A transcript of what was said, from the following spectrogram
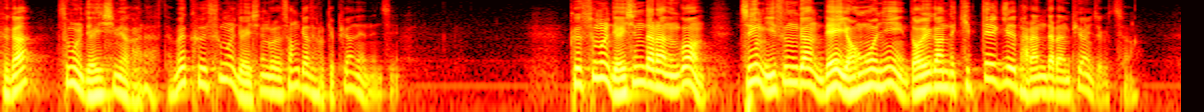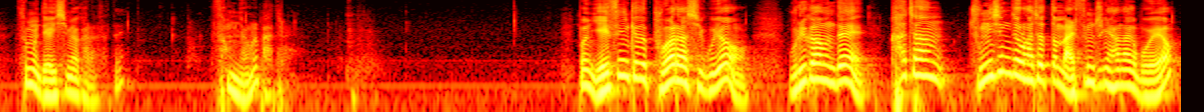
그가 숨을 내쉬며 가라사대. 왜 그 숨을 내쉬는 걸 성경에서 그렇게 표현했는지. 그 숨을 내쉰다라는 건 지금 이 순간 내 영혼이 너희 가운데 깃들길 바란다라는 표현이죠. 그렇죠? 숨을 내쉬며 가라사대. 성령을 받으라. 예수님께서 부활하시고요. 우리 가운데 가장 중심적으로 하셨던 말씀 중에 하나가 뭐예요?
